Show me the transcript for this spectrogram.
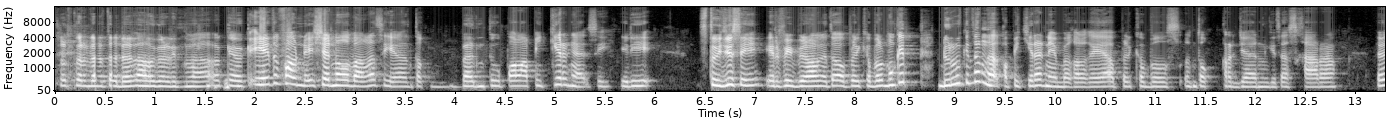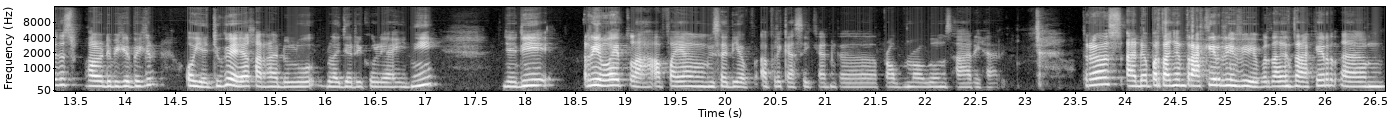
Struktur data dan algoritma. Oke, oke. Iya itu foundational banget sih ya untuk bantu pola pikir nggak sih? Jadi setuju sih Irvi bilang itu applicable. Mungkin dulu kita nggak kepikiran ya bakal kayak applicable untuk kerjaan kita sekarang. Tapi terus kalau dipikir-pikir, oh ya juga ya karena dulu belajar di kuliah ini, jadi relate lah apa yang bisa diaplikasikan ke problem-problem sehari-hari. Terus ada pertanyaan terakhir nih, Vi. Pertanyaan terakhir, um,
